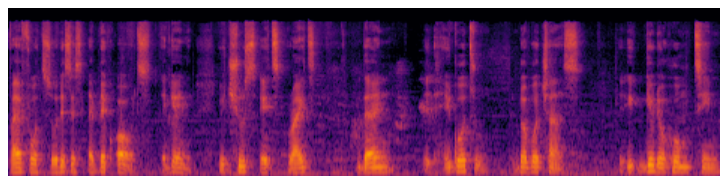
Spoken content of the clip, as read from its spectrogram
five four. so this is a big odds. Again you choose it right? Then you go to double chance. You give the home team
